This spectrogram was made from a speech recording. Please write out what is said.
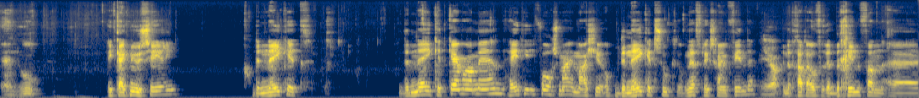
En hoe? Ik kijk nu een serie. The Naked. The Naked Cameraman heet die volgens mij. Maar als je op The Naked zoekt op Netflix ga je hem vinden. Ja. En dat gaat over het begin van eh,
